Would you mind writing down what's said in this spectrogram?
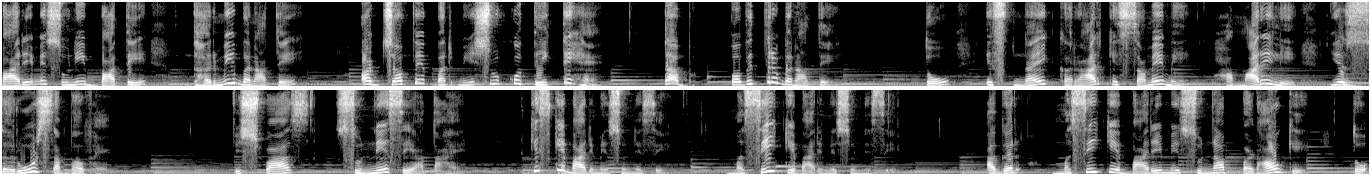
बारे में सुनी बातें धर्मी बनाते और जब वे परमेश्वर को देखते हैं, तब पवित्र बनाते तो इस नए करार के समय में हमारे लिए यह ज़रूर संभव है। विश्वास सुनने से आता है। किसके बारे में सुनने से? मसीह के बारे में सुनने से। अगर मसीह के बारे में सुनना बढ़ाओगे तो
